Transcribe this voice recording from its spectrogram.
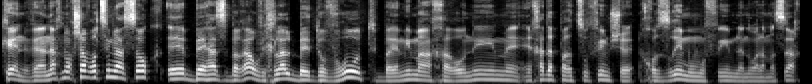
כן, ואנחנו עכשיו רוצים לעסוק אה, בהסברה ובכלל בדוברות. בימים האחרונים, אה, אחד הפרצופים שחוזרים ומופיעים לנו על המסך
